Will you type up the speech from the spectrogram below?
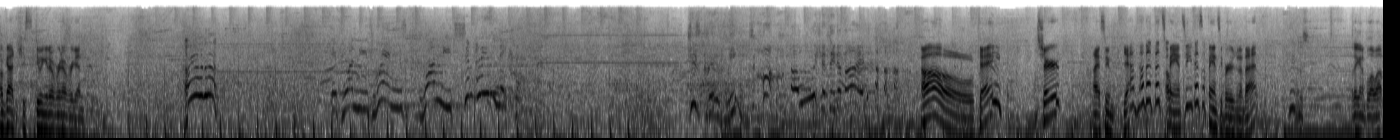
Oh god, she's doing it over and over again. Oh yeah, look at that. If one needs wings, one needs simply make them. She's great wings. Ha! A wickedly divine. Oh, okay. Sure. I assume. Yeah. No, that that's Oh. fancy. That's a fancy version of that. Are they gonna blow up?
